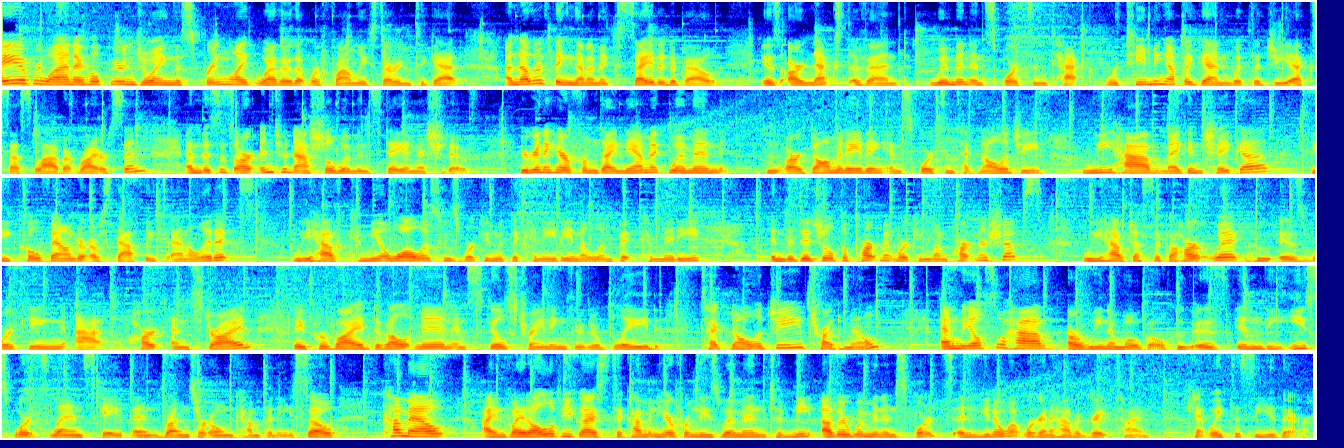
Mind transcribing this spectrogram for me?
Hey everyone, I hope you're enjoying the spring-like weather that we're finally starting to get. Another thing that I'm excited about is our next event, Women in Sports and Tech. We're teaming up again with the GXS Lab at Ryerson, and this is our International Women's Day initiative. You're gonna hear from dynamic women who are dominating in sports and technology. We have Meghan Chayka, the co-founder of Stathletes Analytics. We have Camille Wallace, who's working with the Canadian Olympic Committee in the digital department working on partnerships. We have Jessica Hartwick, who is working at Heart and Stride. They provide development and skills training through their Blade technology treadmill. And we also have Arwina Mogul, who is in the esports landscape and runs her own company. So come out. I invite all of you guys to come and hear from these women, to meet other women in sports. And you know what? We're going to have a great time. Can't wait to see you there.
